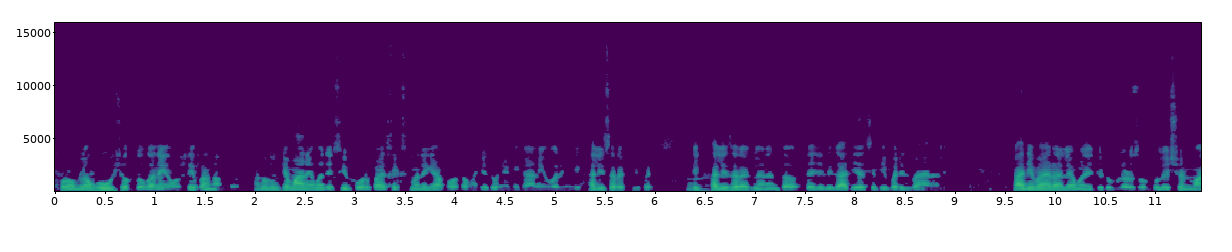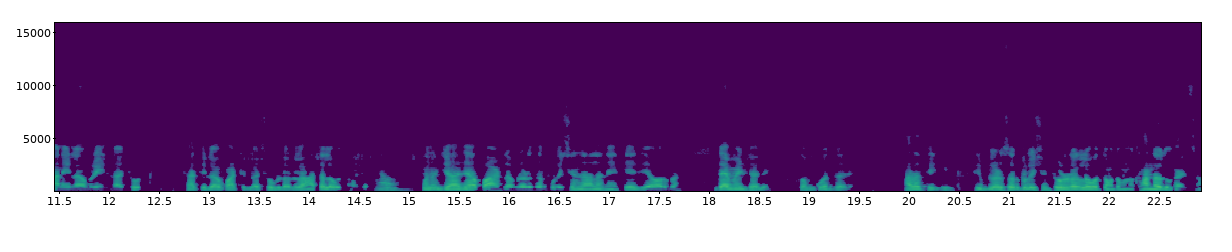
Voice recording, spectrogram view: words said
प्रॉब्लेम होऊ शकतो का नाही होत ते पण सांगतो. आता तुमच्या मानेमध्ये सी फोर बाय सिक्समध्ये गॅप होता. म्हणजे दोन्ही ठिकाणी वरची ती खाली सरकली पाहिजे. ती खाली सरकल्यानंतर त्याची जी गादी असते ती बरीच बाहेर आली. गादी बाहेर आल्यामुळे तिथून ब्लड सर्क्युलेशन मानेला ब्रेनला छोट छातीला पाठीला शोल्डरला हाताला होत नव्हतं. हो. म्हणून ज्या ज्या पार्टला ब्लड सर्क्युलेशन झालं नाही ते जे ऑर्गन डॅमेज झाले कमकुवत झाले. आता ती जी ब्लड सर्क्युलेशन शोल्डरला होत नव्हतं म्हणून खांदा दुखायचा.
